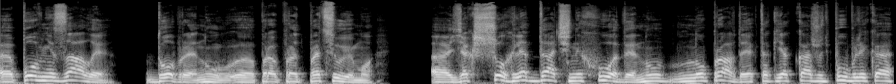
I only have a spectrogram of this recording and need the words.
е, повні зали, добре, ну, е, пра- пра- працюємо. Е, Якщо глядач не ходить, ну, ну правда, як так як кажуть, публіка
